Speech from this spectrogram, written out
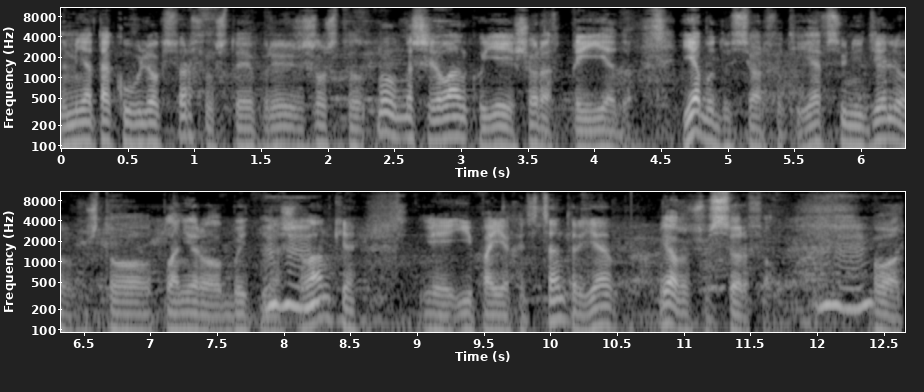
Но меня так увлек серфинг, что я решил, что ну, на Шри-Ланку я еще раз приеду. Я буду серфить. Я всю неделю, что планировал быть на Мгм. Шри-Ланке и, и поехать в центр, я, я в общем, серфил. Мгм. Вот.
